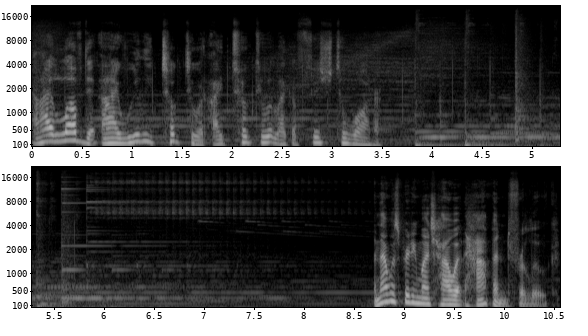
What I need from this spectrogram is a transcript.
And I loved it, and I really took to it. I took to it like a fish to water. And that was pretty much how it happened for Luke.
